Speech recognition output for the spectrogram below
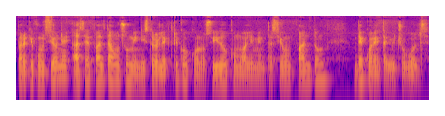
Para que funcione hace falta un suministro eléctrico conocido como alimentación phantom de 48 volts,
